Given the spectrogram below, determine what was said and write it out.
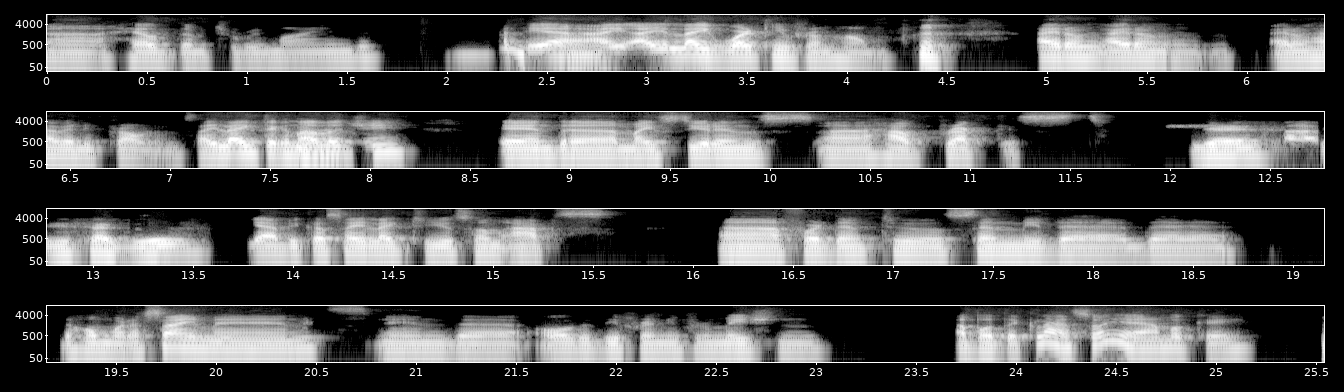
uh, help them to remind. But yeah i, I like working from home. I don't i don't i don't have any problems. I like technology and uh, my students uh, have practiced. Yes, it's a good. yeah because i like to use some apps uh, for them to send me the the the homework assignments and uh, all the different information about the class. So yeah i'm okay.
